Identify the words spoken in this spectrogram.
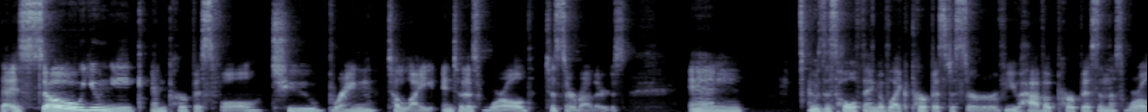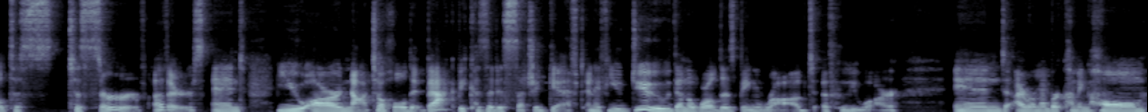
that is so unique and purposeful to bring to light into this world to serve others. And it was this whole thing of like purpose to serve. You have a purpose in this world to to serve others and you are not to hold it back because it is such a gift. And if you do, then the world is being robbed of who you are. And I remember coming home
